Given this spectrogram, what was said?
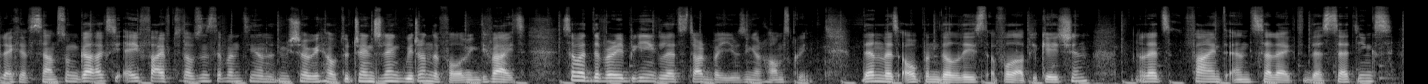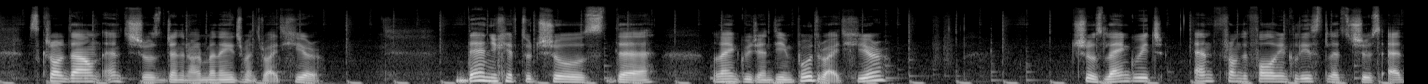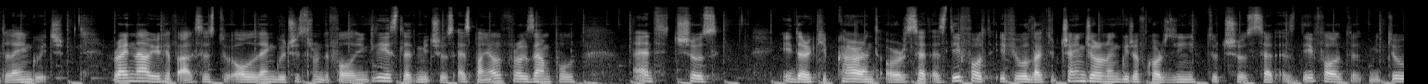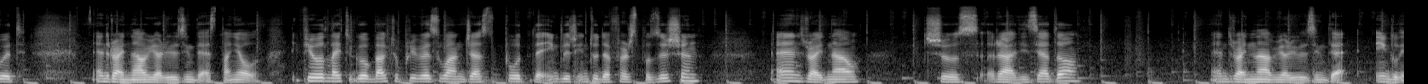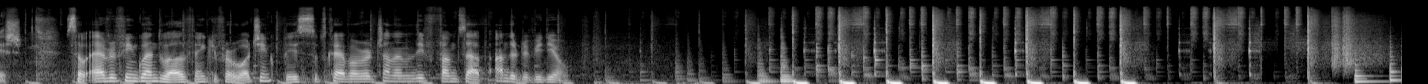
Here I have Samsung Galaxy A5 2017 and let me show you how to change language on the following device. So at the very beginning let's start by using our home screen. Then let's open the list of all applications. Let's find and select the settings, scroll down and choose general management right here. Then you have to choose the language and input right here. Choose language and from the following list let's choose add language. Right now you have access to all languages from the following list, let me choose Espanol for example and choose either keep current or set as default. If you would like to change your language of course you need to choose set as default, let me do it and right now you are using the Espanol. If you would like to go back to previous one just put the English into the first position and right now choose realizado and right now we are using the English. So everything went well, thank you for watching, please subscribe our channel and leave thumbs up under the video.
